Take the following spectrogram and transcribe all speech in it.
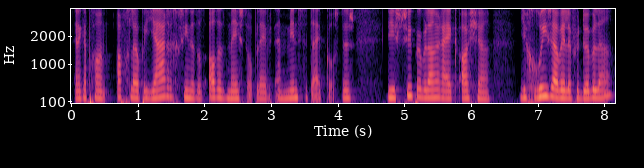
En ik heb gewoon afgelopen jaren gezien dat dat altijd het meeste oplevert en minste tijd kost. Dus die is super belangrijk als je je groei zou willen verdubbelen,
